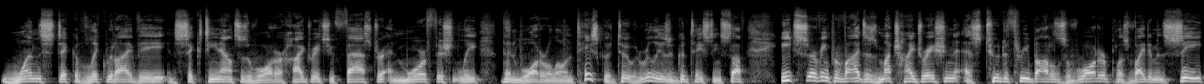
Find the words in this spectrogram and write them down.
One stick of liquid IV in 16 ounces of water hydrates you faster and more efficiently than water alone. Tastes good too. It really is a good tasting stuff. Each serving provides as much hydration as two to three bottles of water plus vitamin C,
